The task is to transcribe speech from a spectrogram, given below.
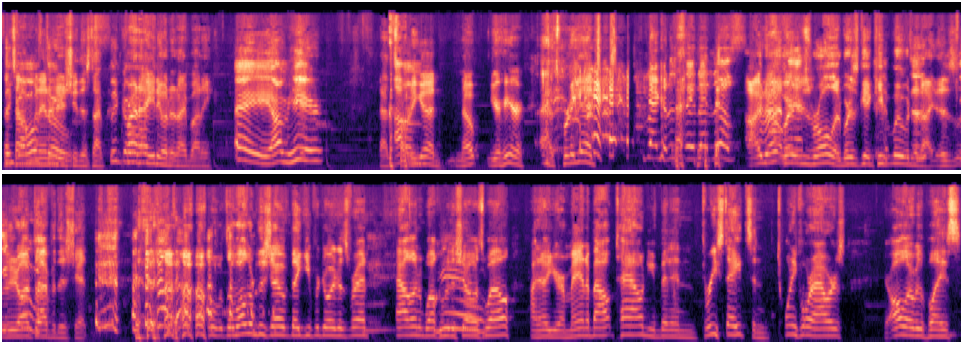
That's Think how I'm going to introduce you this time. think Fred, how you doing tonight, buddy? Hey, I'm here. That's Um, pretty good. Nope, you're here. That's pretty good. I'm not gonna say nothing else. I know. We're just rolling. We're just going to keep it moving tonight. This- we don't have time for this shit. so, welcome to the show. Thank you for joining us, Fred. Alan, welcome to the show as well. I know you're a man about town. You've been in three states in 24 hours. You're all over the place.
